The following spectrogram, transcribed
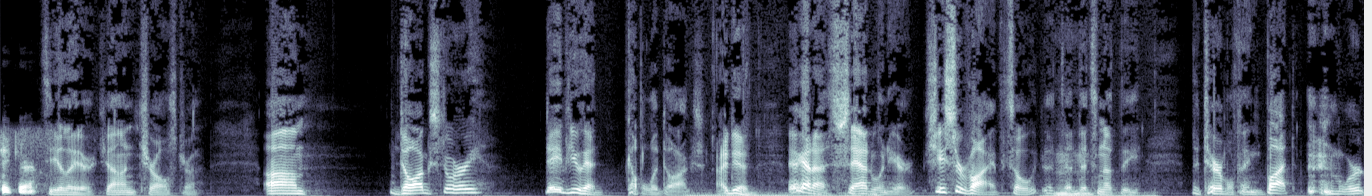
Take care. See you later, John Chalstrom. Um, dog story. Dave, you had a couple of dogs. I did. I got a sad one here. She survived, so th- th- that's not the the terrible thing. But we're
